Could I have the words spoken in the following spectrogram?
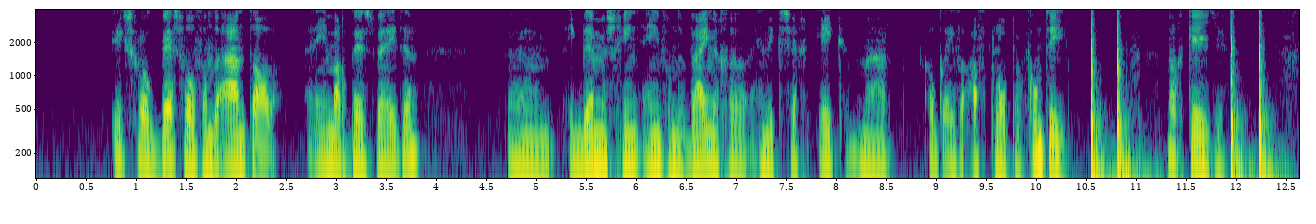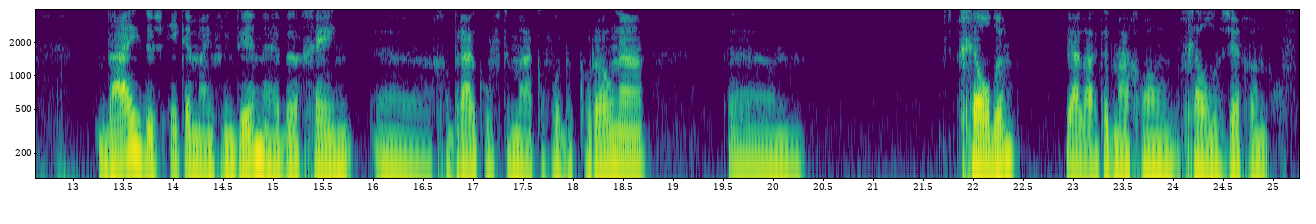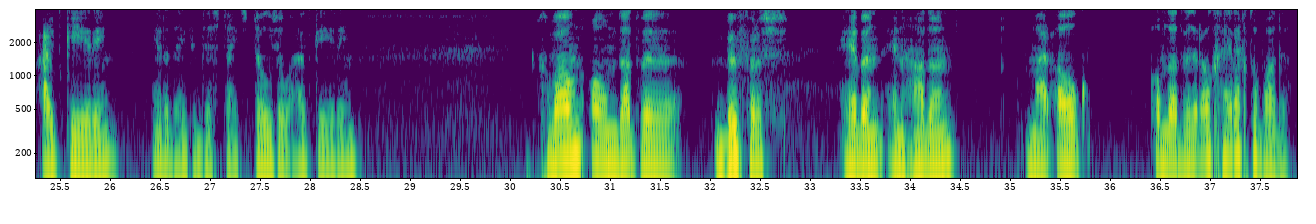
ik schrok best wel van de aantallen. En je mag best weten, uh, ik ben misschien een van de weinigen, en ik zeg ik, maar ook even afkloppen. Komt-ie. Nog een keertje. Wij, dus ik en mijn vriendin, hebben geen uh, gebruik hoeven te maken voor de corona uh, gelden. Ja, laat ik het maar gewoon gelden zeggen. Of uitkering. Dat heette destijds dozo-uitkering. Gewoon omdat we buffers hebben en hadden. Maar ook omdat we er ook geen recht op hadden.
